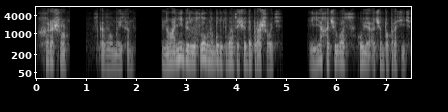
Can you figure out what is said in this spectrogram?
Хорошо, сказал Мейсон. Но они, безусловно, будут вас еще допрашивать. Я хочу вас кое о чем попросить.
